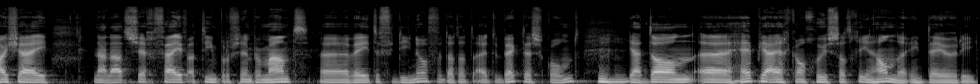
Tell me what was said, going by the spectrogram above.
als jij, nou laten we zeggen, 5 à 10 procent per maand eh, weet te verdienen, of dat dat uit de backtest komt, Mhm. ja, dan eh, heb je eigenlijk al een goede strategie in handen, in theorie.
